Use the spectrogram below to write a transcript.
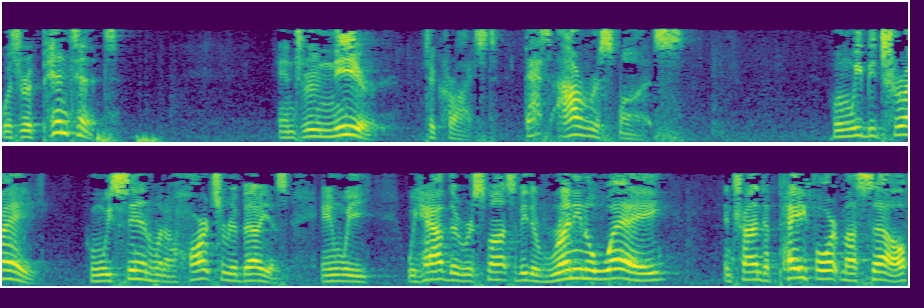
was repentant and drew near to Christ. That's our response. When we betray, when we sin, when our hearts are rebellious, and we, we have the response of either running away and trying to pay for it myself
